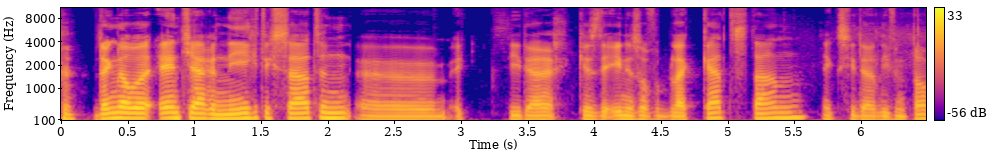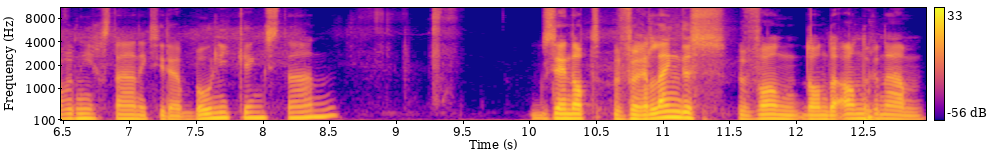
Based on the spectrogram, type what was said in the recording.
Ik denk dat we eind jaren 90 zaten. Eh, ik zie daar Kiss the Anus of a Black Cat staan. Ik zie daar Lieven Tavernier staan. Ik zie daar Boney King staan. Zijn dat verlengdes van dan de andere naam,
